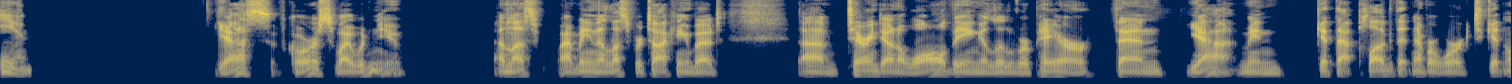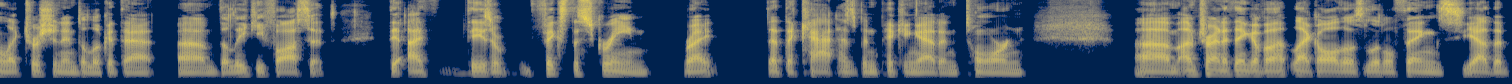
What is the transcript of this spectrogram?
Ian, Yes, of course. Why wouldn't you? Unless, I mean, unless we're talking about um, tearing down a wall being a little repair, then yeah, I mean, get that plug that never worked, get an electrician in to look at that, um, the leaky faucet. The, I, these are fix the screen, right? That the cat has been picking at and torn. Um, I'm trying to think of uh like all those little things. Yeah, the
